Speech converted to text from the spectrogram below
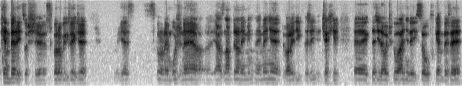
Canberry, což je, skoro bych řekl, že je skoro nemožné. Já znám teda nejméně dva lidi, kteří, Čechy, kteří na očkování nejsou v Kembeře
